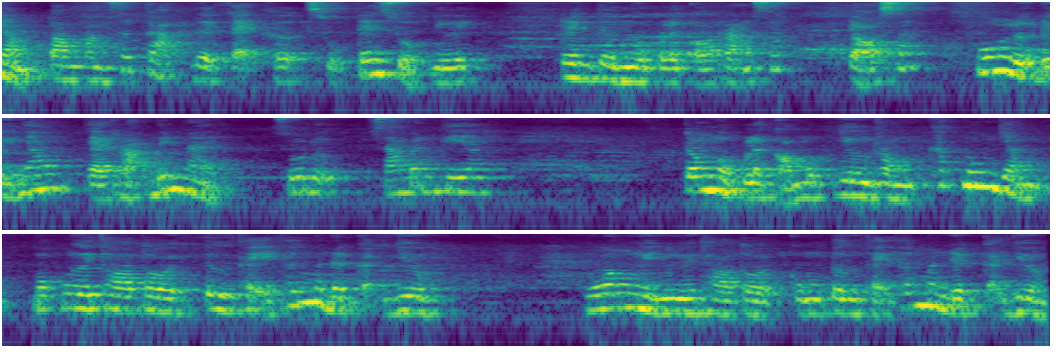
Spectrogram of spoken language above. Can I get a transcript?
dặm toàn bằng sắt cả, để chạy khởi xuống trên xuống dưới. Trên từ ngục lại có rắn sắt, chó sắt, phun lửa được nhau, chạy rạo bên này, xuống được sang bên kia trong ngục lại có một giường rộng khắp muôn dặm, một người thọ tội từ thể thân mình được cả giường. Muôn nghìn người thọ tội cũng từ thể thân mình được cả giường.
